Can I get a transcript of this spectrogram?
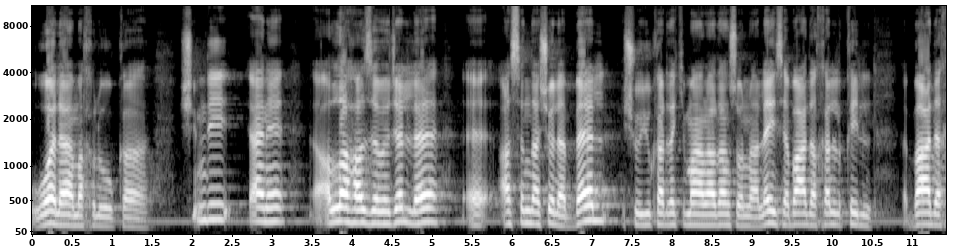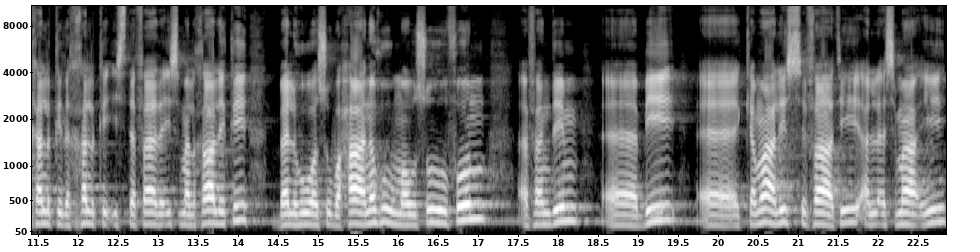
ve la mahluka. Şimdi yani Allah Azze ve Celle e, aslında şöyle bel şu yukarıdaki manadan sonra leyse ba'de halqil ba'de halqil halqi istifade ismel haliki bel huve subhanahu mevsufun efendim e, bi e, kemali sıfati el esmai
